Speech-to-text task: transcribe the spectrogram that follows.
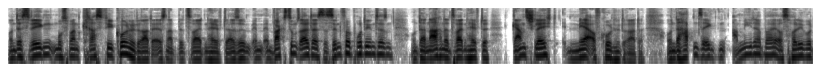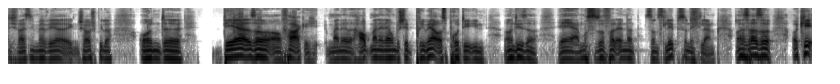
und deswegen muss man krass viel Kohlenhydrate essen ab der zweiten Hälfte. Also im, im Wachstumsalter ist es sinnvoll, Protein zu essen und danach in der zweiten Hälfte ganz schlecht, mehr auf Kohlenhydrate. Und da hatten sie irgendeinen Ami dabei aus Hollywood, ich weiß nicht mehr wer, irgendein Schauspieler. Und äh, der so, oh fuck, ich, meine Haupt, meine Ernährung besteht primär aus Protein. Und die so, ja, ja, musst du sofort ändern, sonst lebst du nicht lang. Und es war so, okay,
